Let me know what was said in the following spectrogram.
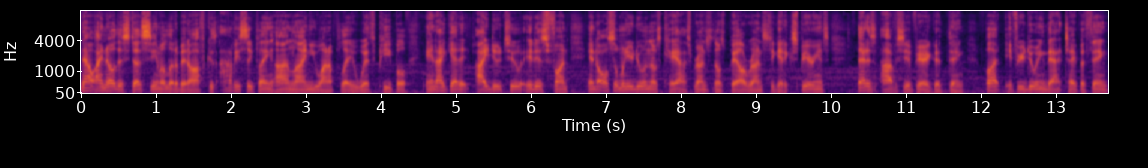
Now, I know this does seem a little bit off because obviously playing online, you want to play with people. And I get it. I do too. It is fun. And also when you're doing those chaos runs, those Baal runs to get experience, that is obviously a very good thing. But if you're doing that type of thing,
